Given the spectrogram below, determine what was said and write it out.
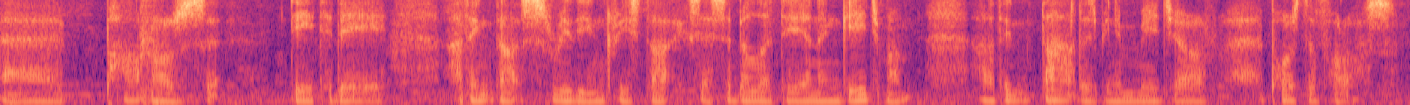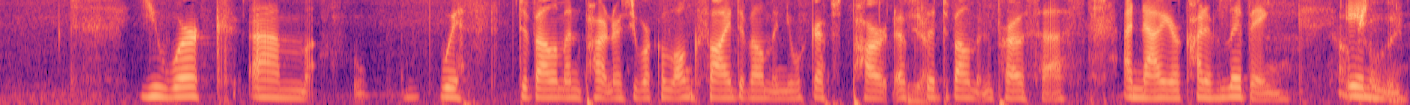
uh, partners day to day, I think that's really increased that accessibility and engagement. And I think that has been a major uh, positive for us you work um, with development partners, you work alongside development, you work as part of yeah. the development process, and now you're kind of living Absolutely. in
